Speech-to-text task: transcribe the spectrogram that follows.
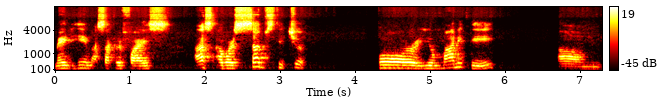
made him a sacrifice as our substitute for humanity um,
